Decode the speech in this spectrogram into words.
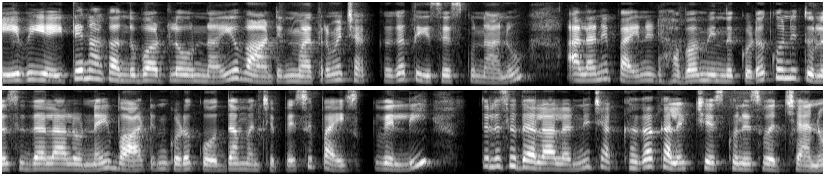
ఏవి అయితే నాకు అందుబాటులో ఉన్నాయో వాటిని మాత్రమే చక్కగా తీసేసుకున్నాను. అలానే పైన ఢబా మీద కూడా కొన్ని తులసి దళాలు ఉన్నాయి. వాటిని కూడా కోద్దామని చెప్పేసి పైకి వెళ్ళి తులసి దళాలన్నీ చక్కగా కలెక్ట్ చేసుకునేసి వచ్చాను.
